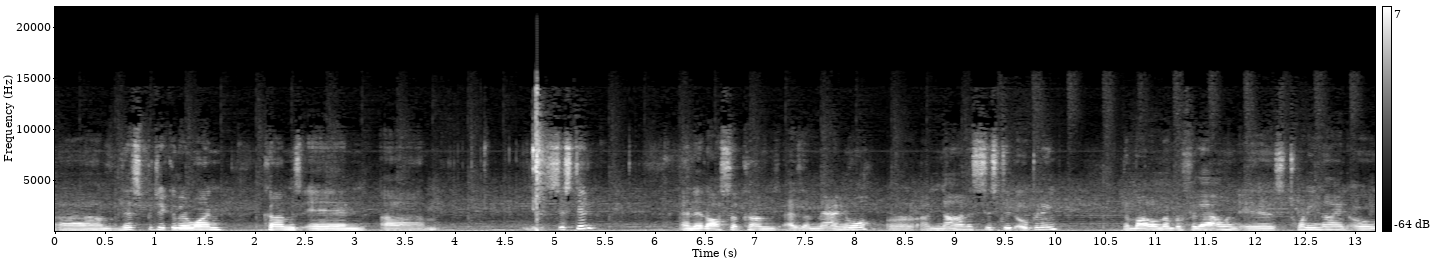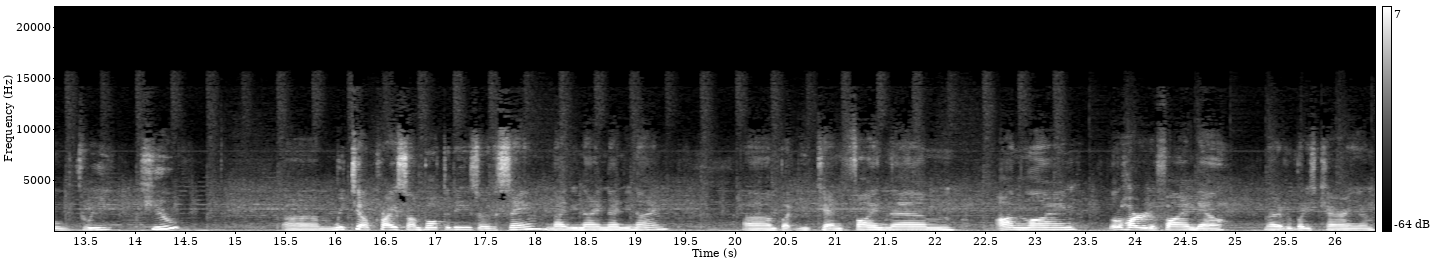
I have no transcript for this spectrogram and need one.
Um, this particular one comes in um, assisted, and it also comes as a manual or a non-assisted opening. The model number for that one is 2903Q. Um, retail price on both of these are the same, $99.99, um, but you can find them online. A little harder to find now. Not everybody's carrying them,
